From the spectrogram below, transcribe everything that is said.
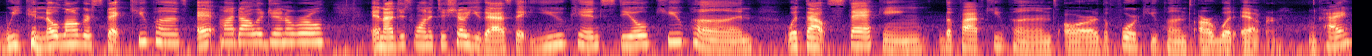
we can no longer stack coupons at my Dollar General. And I just wanted to show you guys that you can still coupon without stacking the five coupons or the four coupons or whatever. Okay.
